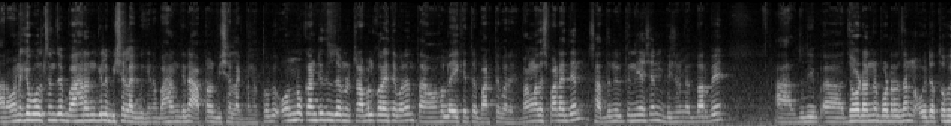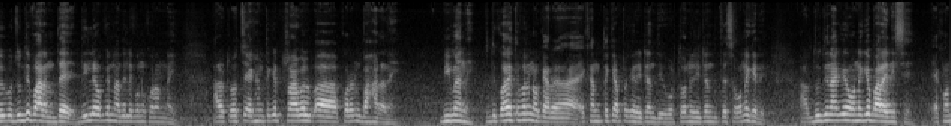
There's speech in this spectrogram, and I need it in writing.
আর অনেকে বলছেন যে বাহারান গেলে ভিসা লাগবে কিনা? বাহারান গেলে আপনার ভিসা লাগবে না। তবে অন্য কান্ট্রিতে যদি আপনি ট্রাভেল করাইতে পারেন, তাহলে এই ক্ষেত্রে বাড়তে পারে। বাংলাদেশ পাঠাই দেন, সাত দিনের ভিতরে নিয়ে আসেন, ভিসার মেয়াদ বাড়বে। আর যদি জর্ডানের বর্ডার যান, ওইটা তো হইব, যদি পারেন, দেয়। দিলে ওকে, না দিলে কোনো করার নাই। আর একটা হচ্ছে এখান থেকে ট্রাভেল করেন বাহারানে বিমানে। যদি করাইতে পারেন, ওকে আর এখান থেকে আপনাকে রিটার্ন দিবে। বর্তমানে রিটার্ন দিতেছে অনেকেরই। আর দুই দিন আগে অনেকে বাড়াই নিছে। এখন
